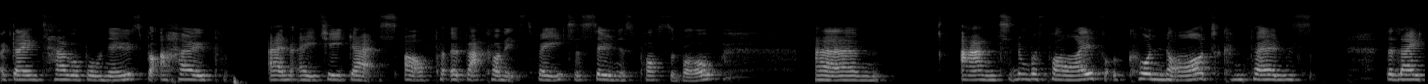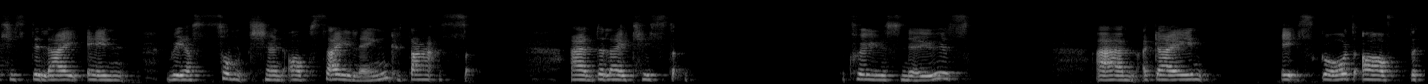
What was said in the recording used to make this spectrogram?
again, terrible news, but I hope MAG gets up, uh, back on its feet as soon as possible. Um, and number five, Cunard confirms the latest delay in reassumption of sailing. That's uh, the latest cruise news. Um, again, it's good of the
